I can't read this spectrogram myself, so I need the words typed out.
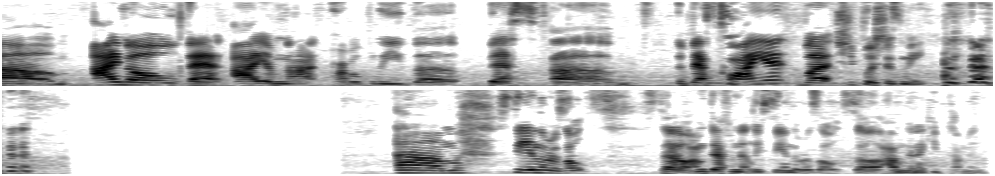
Um, I know that I am not probably the best, um, the best client, but she pushes me. um, seeing the results. So I'm definitely seeing the results. So I'm gonna keep coming.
